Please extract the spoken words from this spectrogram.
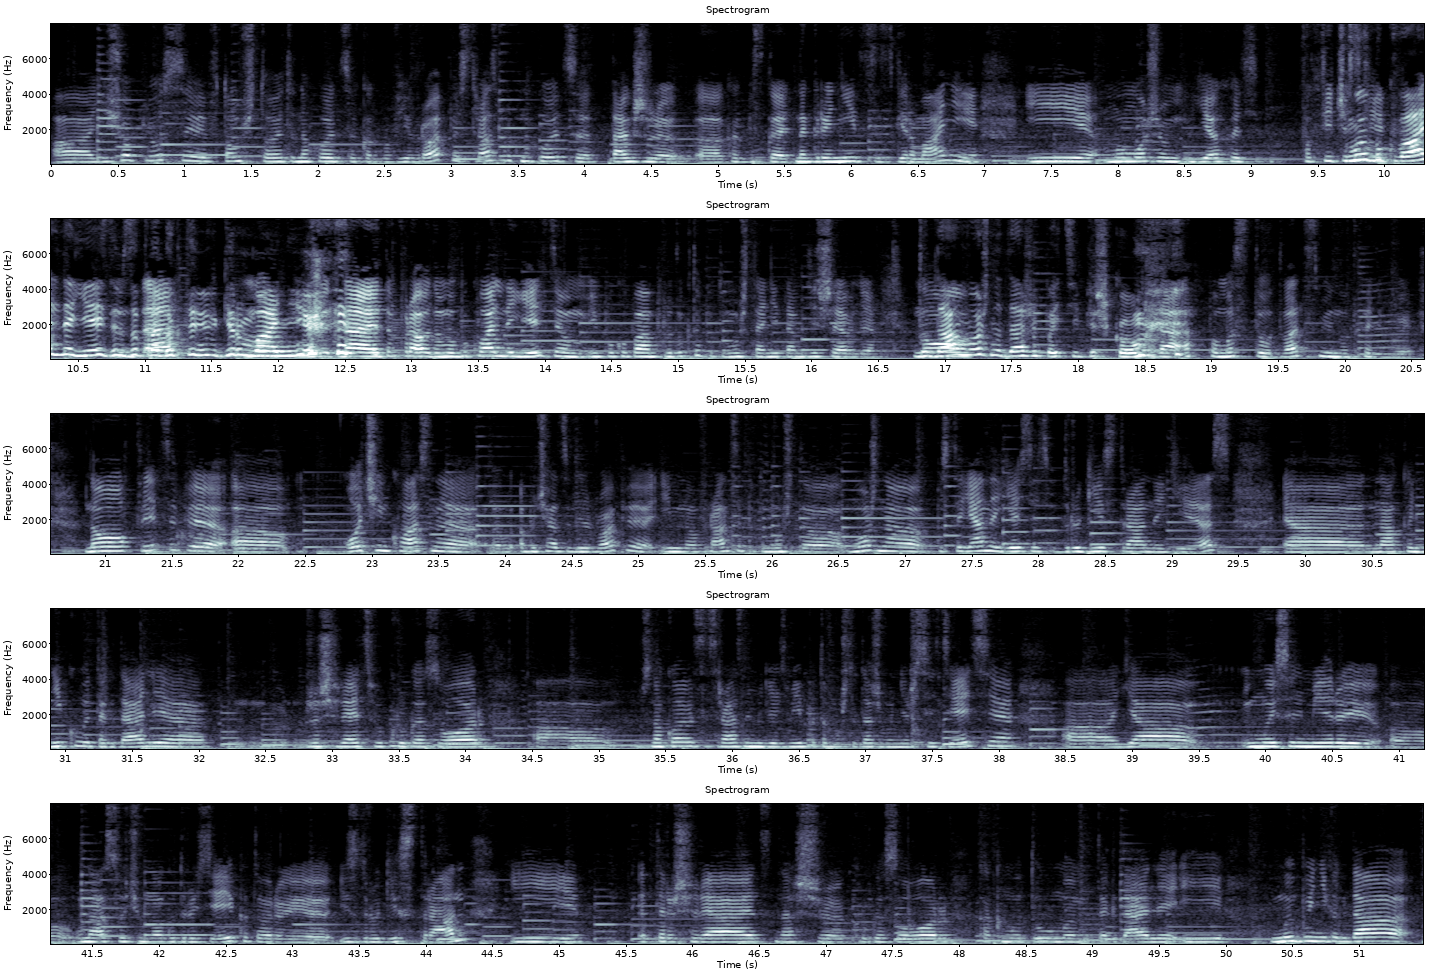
А еще плюсы в том, что это находится как бы в Европе. Страсбург находится также, э, как бы сказать, на границе с Германией, и мы можем ехать фактически... Мы буквально ездим за Да. продуктами в Германию. мы- да, это правда. Мы буквально ездим и покупаем продукты, потому что они там дешевле. Но... Туда можно даже пойти пешком. Да, по мосту, 20 минут ходьбы. Но, в принципе, э, очень классно э, обучаться в Европе, именно во Франции, потому что можно постоянно ездить в другие страны ЕС э, на каникулы и так далее, расширять свой кругозор, знакомиться с разными людьми, потому что даже в университете э, я мы с Эльмирой, э, у нас очень много друзей, которые из других стран, и это расширяет наш кругозор, как мы думаем и так далее. И мы бы никогда,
